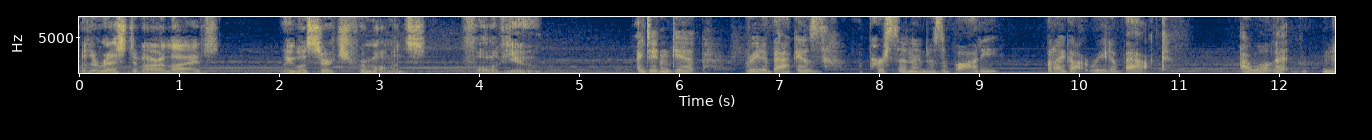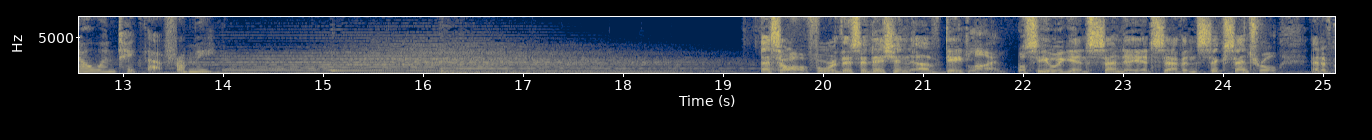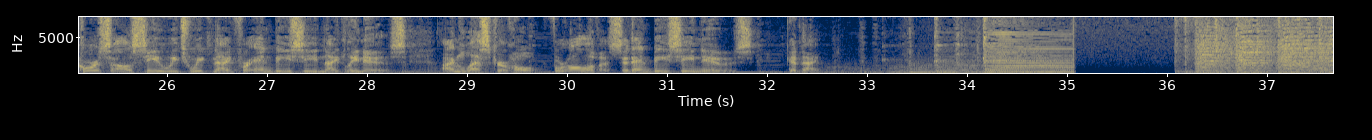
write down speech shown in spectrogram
For the rest of our lives, we will search for moments full of you. I didn't get Rita back as a person and as a body, but I got Rita back. I won't let no one take that from me. That's all for this edition of Dateline. We'll see you again Sunday at 7, 6 Central. And of course, I'll see you each weeknight for NBC Nightly News. I'm Lester Holt. For all of us at NBC News, good night.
